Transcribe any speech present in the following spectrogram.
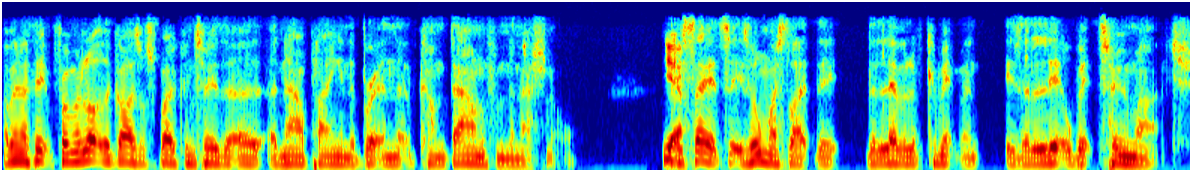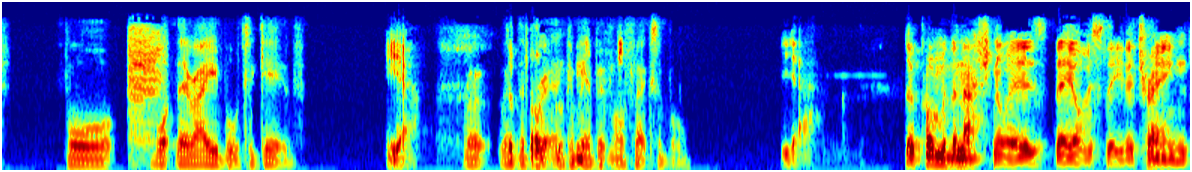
I mean, I think from a lot of the guys I've spoken to that are, are now playing in the Britton that have come down from the national, yeah. they say it's it's almost like the the level of commitment is a little bit too much for what they're able to give. Yeah, where, where the, the Britton can be a bit more flexible. Yeah, the problem with the national is they obviously they train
